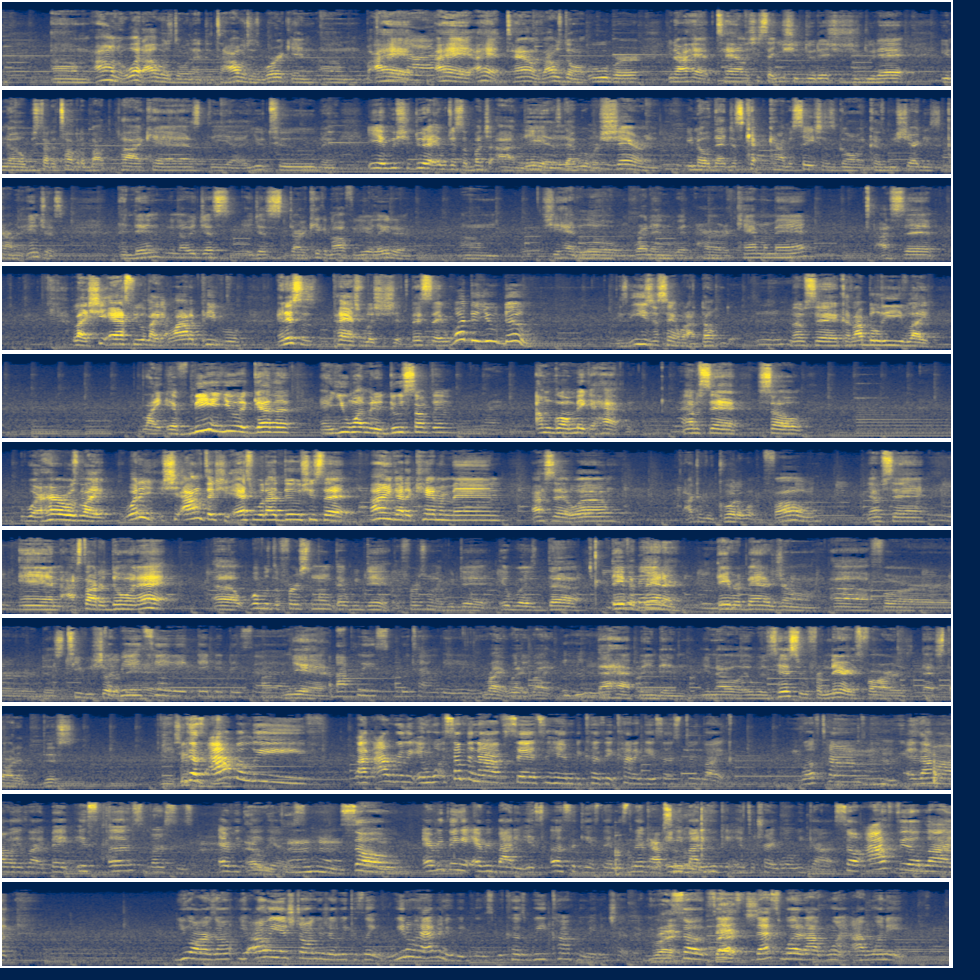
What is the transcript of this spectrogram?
Um, I don't know what I was doing at the time. I was just working. Um, but I had. I had, I had talents. I was doing Uber. You know, I had talent. She said you should do this. You should do that. You know, we started talking about the podcast, the uh, YouTube, and yeah, we should do that. It was just a bunch of ideas that we were sharing. You know, that just kept conversations going because we shared these common interests. And then, you know, it just it just started kicking off a year later. Um, she had a little run in with her cameraman. I said, like, she asked me, like, a lot of people, and this is past relationships, they say, What do you do? It's easier saying what I don't do. You know what I'm saying? Because I believe, like, like if me and you together and you want me to do something, Right. I'm gonna make it happen. You know what I'm saying? So where her was like, what do you, she I don't think she asked me what I do. She said, I ain't got a cameraman. I said, Well, I can record it with my phone. You know what I'm saying? And I started doing that. Uh, what was the first one that we did? The first one that we did. It was the David David Banner. Banner. David Banner John uh, for this TV show For that they BET, had. they, they did this uh, Yeah. about police brutality. and Right, right, did- right. Mhm. That happened, and you know, it was history from there as far as that started this. Because history. I believe, like I really, and what, something I've said to him because it kind of gets us through like rough times, Mm-hmm. is I'm always like, babe, it's us versus everything, Everything. Mm-hmm. else. So everything and everybody is us against them. It's never Absolutely. anybody who can infiltrate what we got. So I feel like you are as on, you're only as strong as your weakest link. We don't have any weak links because we complement each other. Right. So Facts. that's that's what I want. I wanted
